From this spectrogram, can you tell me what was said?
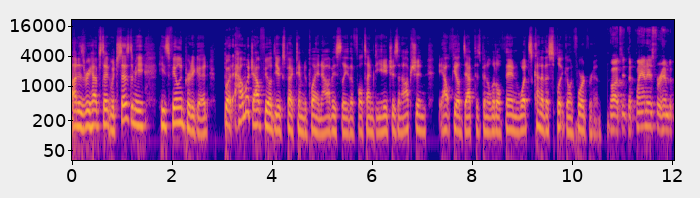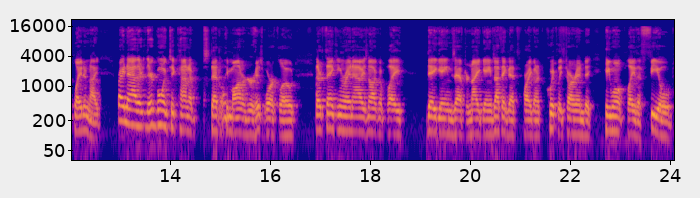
on his rehab stint, which says to me he's feeling pretty good. But how much outfield do you expect him to play? Now, obviously, the full time DH is an option. The outfield depth has been a little thin. What's kind of the split going forward for him? Well, the plan is for him to play tonight. Right now, they're, they're going to kind of steadily monitor his workload. They're thinking right now he's not going to play day games after night games. I think that's probably going to quickly turn into he won't play the field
